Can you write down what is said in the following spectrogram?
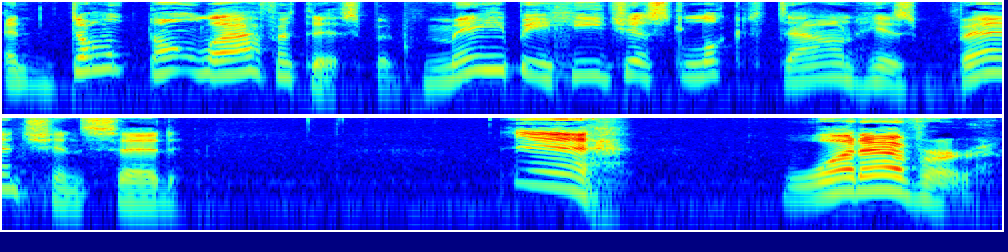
and don't don't laugh at this, but maybe he just looked down his bench and said, "Eh, whatever."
